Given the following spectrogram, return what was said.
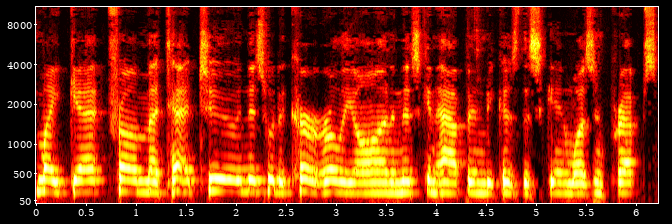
might get from a tattoo, and this would occur early on, and this can happen because the skin wasn't prepped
